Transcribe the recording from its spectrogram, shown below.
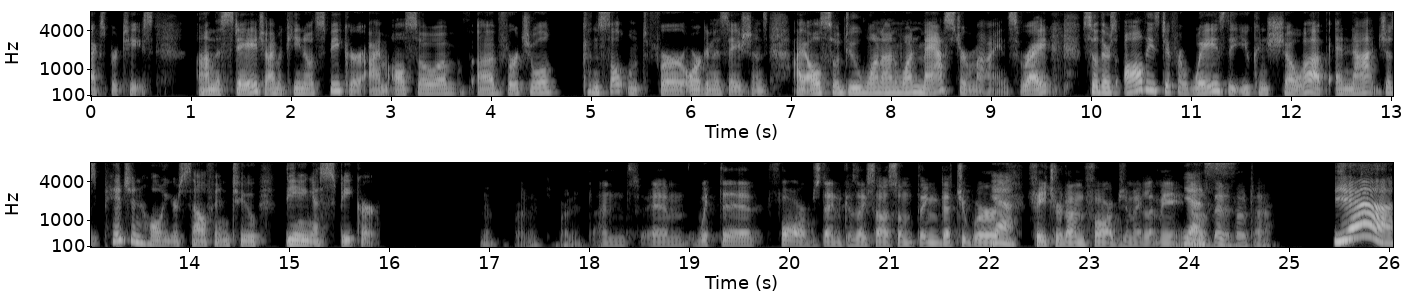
expertise. On the stage, I'm a keynote speaker. I'm also a, a virtual consultant for organizations. I also do one on one masterminds, right? So there's all these different ways that you can show up and not just pigeonhole yourself into being a speaker. Yeah, brilliant, brilliant. And um, with the Forbes, then, because I saw something that you were yeah. featured on Forbes, you might let me yes. know a bit about that. Yeah,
